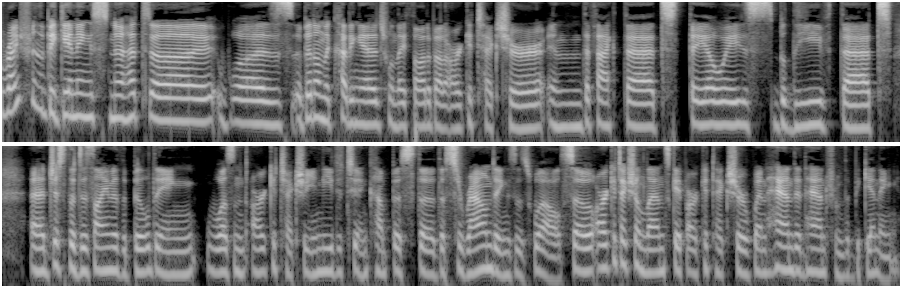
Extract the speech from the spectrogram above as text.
right from the beginning, Snøhetta was a bit on the cutting edge when they thought about architecture, and the fact that they always believed that uh, just the design of the building wasn't architecture. You needed to encompass the, the surroundings as well. So, architecture and landscape architecture went hand in hand from the beginning.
